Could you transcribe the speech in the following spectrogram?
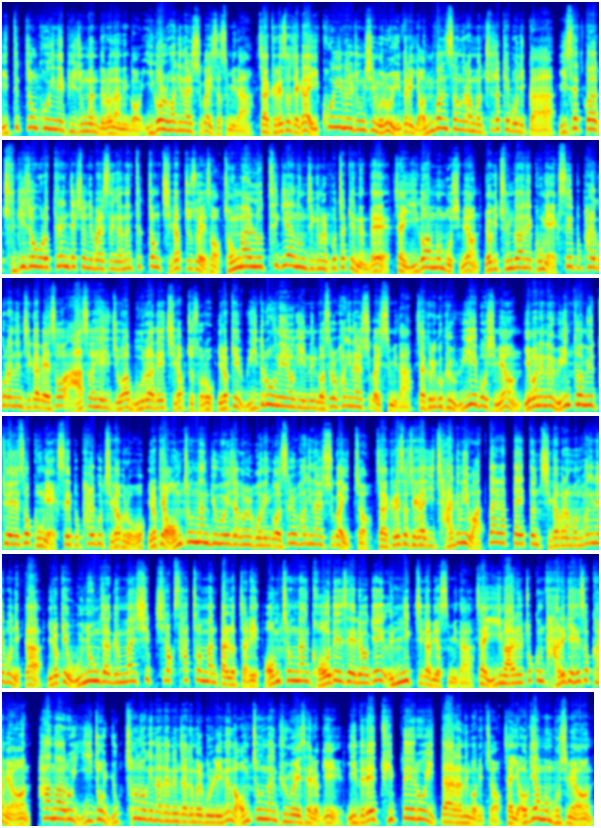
이 특정 코인의 비중만 늘어나는 거 이걸 확인할 수가 있었습니다. 자 그래서 제가 이 코인을 중심으로 이들의 연관성을 한번 추적해 보니까 이 셋과 주기적으로 트랜잭션이 발생하는 특정 지갑 주소에서 정말로 특이한 움직임을 포착했는데 자 이거 한번 보시면 여기 중간에 0XF89라는 지갑에서 아서 헤이즈와 무라데의 지갑 주소로 이렇게 위드로우 내역이 있는 것을 확인할 수가 있습니다. 자 그리고 그 위에 보시면 이번에는 윈터뮤트에서 0XF89 지갑으로 이렇게 엄청난 규모의 자금을 보낸 것을 확인할 수가 있죠. 자 그래서 제가 이 자 자금이 왔다 갔다 했던 지갑을 한번 확인해 보니까 이렇게 운용 자금만 17억 4천만 달러짜리 엄청난 거대 세력의 은닉 지갑이었습니다. 자, 이 말을 조금 다르게 해석하면 한화로 2조 6천억이나 되는 자금을 굴리는 엄청난 규모의 세력이 이들의 뒷배로 있다라는 거겠죠. 자, 여기 한번 보시면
